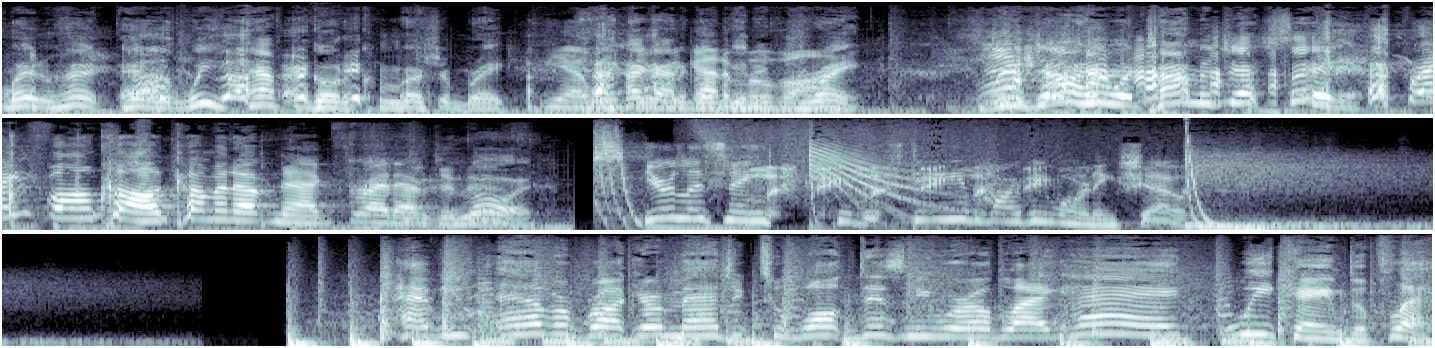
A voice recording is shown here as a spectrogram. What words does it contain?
wait a minute. Hey, hey, we have to go to commercial break. Yeah, we do. I gotta we go gotta get move a on. drink. Did y'all hear what Tommy just said? Prank phone call coming up next, right after this. Lord. You're listening to the Steve Harvey Morning Show. Have you ever brought your magic to Walt Disney World like, hey, we came to play?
